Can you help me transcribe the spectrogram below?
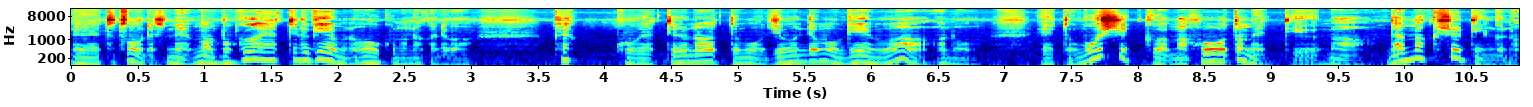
えっ、ー、とそうですね。まあ僕がやってるゲームの多くの中では結構やってるなってもう自分でもゲームは、あの、えっ、ー、と、ゴシックは魔法乙女っていう、まあ弾幕シューティングの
